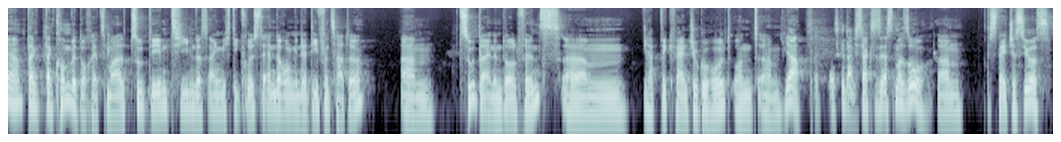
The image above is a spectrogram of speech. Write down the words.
Ja, dann, dann kommen wir doch jetzt mal zu dem Team, das eigentlich die größte Änderung in der Defense hatte. Ähm, zu deinen Dolphins. Ähm, ihr habt Vic Fangio geholt und ähm, ja, ich sag's jetzt erstmal so. Ähm, the stage is yours.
